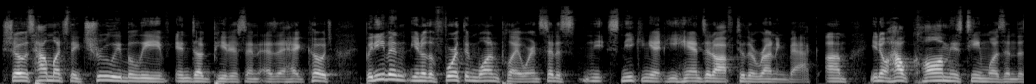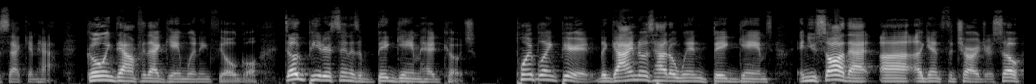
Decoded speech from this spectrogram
shows how much they truly believe in Doug Pederson as a head coach. But even, you know, the fourth and one play where instead of sneaking it, he hands it off to the running back. Um, you know, how calm his team was in the second half, going down for that game winning field goal. Doug Pederson is a big game head coach. Point blank, period. The guy knows how to win big games, and you saw that uh, against the Chargers. So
